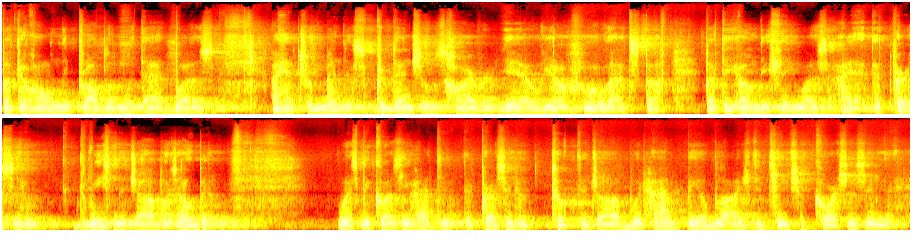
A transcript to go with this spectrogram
But the only problem with that was I had tremendous credentials, Harvard, Yale, you know, all that stuff. But the only thing was I, the person who, the reason the job was open was because you had to, the person who took the job would have, be obliged to teach courses in the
